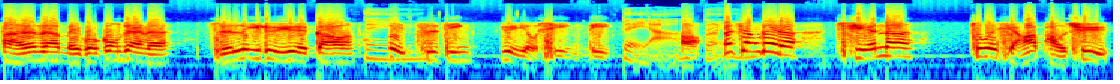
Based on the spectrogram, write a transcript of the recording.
反而呢，美国公债呢，值利率越高，对。对资金越有吸啊。那相对的，钱呢就会想要跑去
